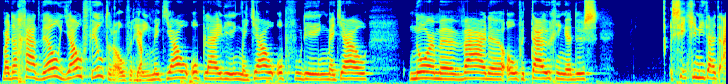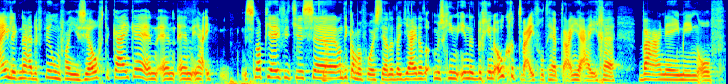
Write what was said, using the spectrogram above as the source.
maar daar gaat wel jouw filter overheen. Met jouw opleiding, met jouw opvoeding, met jouw normen, waarden, overtuigingen. Dus zit je niet uiteindelijk naar de film van jezelf te kijken? En, en, en ja, ik snap je eventjes, uh, want ik kan me voorstellen dat jij dat misschien in het begin ook getwijfeld hebt aan je eigen waarneming of...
